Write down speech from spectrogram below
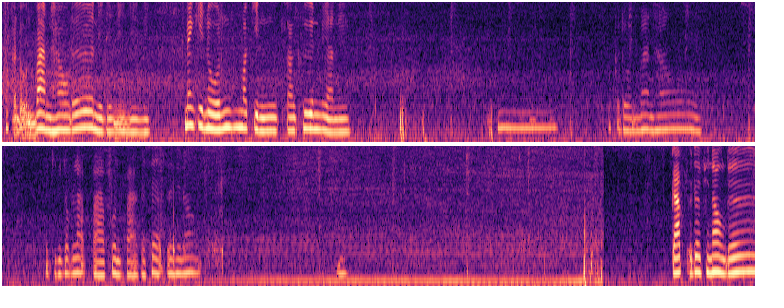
ผักระโดนบ้านเฮาเด้อนี่นี่นี่นี่นี่แมงกินหนูนมากินกลางคืนอย่างนี้กระโดนบ้านเฮามากินกับลาบปลาป่นปลากระแซ่บเลยพี่น้อง กลับไปเด้อพี่น้องเด้อ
